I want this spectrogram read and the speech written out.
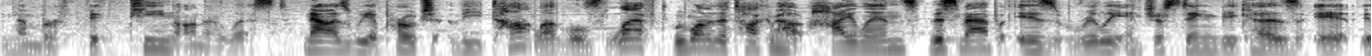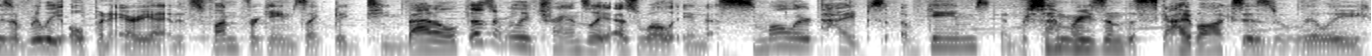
number 15 on our list. Now, as we approach the top levels left, we wanted to talk about Highlands. This map is really interesting because it is a really open area and it's fun for games like Big Team Battle. Doesn't really translate as well in smaller types of games, and for some reason the skybox is really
